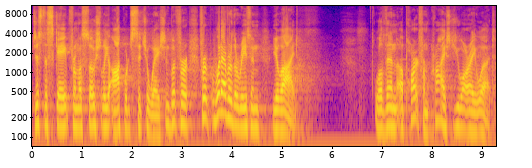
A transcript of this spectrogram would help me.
just escape from a socially awkward situation, but for, for whatever the reason you lied. Well, then, apart from Christ, you are a what?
